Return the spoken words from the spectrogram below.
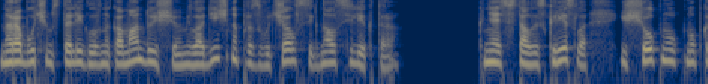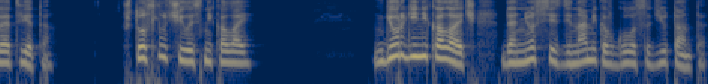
На рабочем столе главнокомандующего мелодично прозвучал сигнал селектора. Князь встал из кресла и щелкнул кнопкой ответа. «Что случилось, Николай?» «Георгий Николаевич», — донесся из динамиков голос адъютанта.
